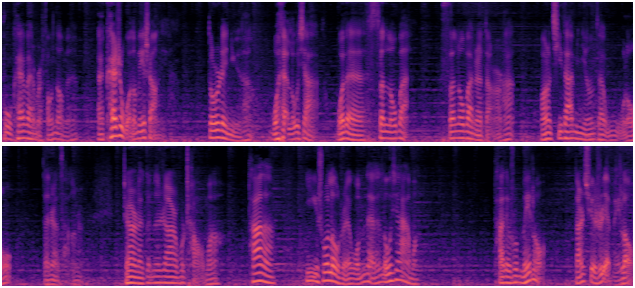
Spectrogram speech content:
不开外面防盗门。哎，开始我都没上去，都是这女的，我在楼下，我在三楼半，三楼半这等着她，完了其他民警在五楼，在这儿藏着，这样呢跟他嚷嚷不吵吗？他呢一说漏水，我们在他楼下嘛，他就说没漏，但是确实也没漏，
